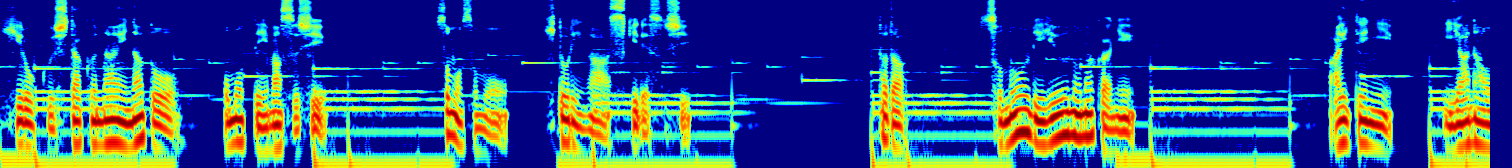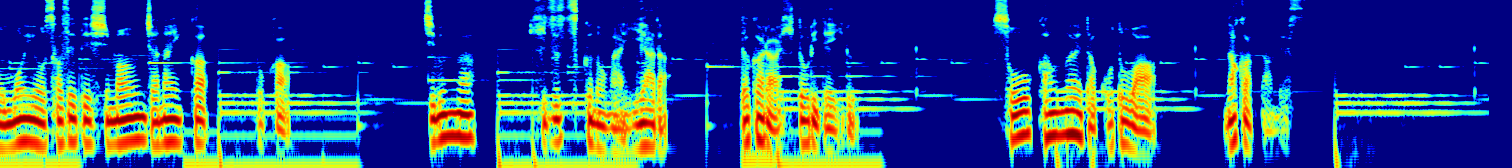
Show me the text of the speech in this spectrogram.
広くしたくないなと思っていますし、そもそも一人が好きですし、ただ、その理由の中に、相手に嫌な思いをさせてしまうんじゃないかとか、自分が傷つくのが嫌だ。だから一人でいる。そう考えたことはなかったんです。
